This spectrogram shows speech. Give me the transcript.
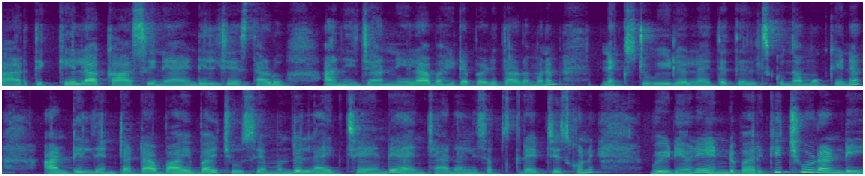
కార్తిక్ ఎలా కాశీని హ్యాండిల్ చేస్తాడు? ఆ నిజాన్ని ఎలా బయట పెడతాడో మనం? నెక్స్ట్ వీడియోలో అయితే తెలుసుకుందాం ఓకేనా until then tata bye bye చూసే ముందు లైక్ చేయండి అండ్ ఛానల్ని సబ్స్క్రైబ్ చేసుకొని వీడియోని ఎండ్ వరకు చూడండి.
